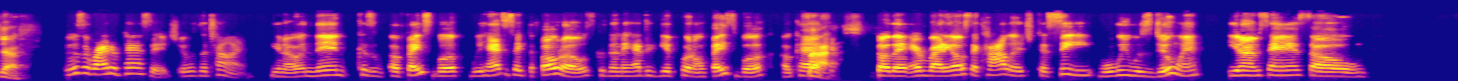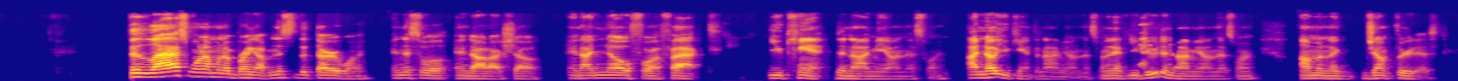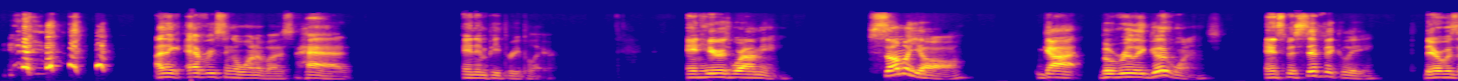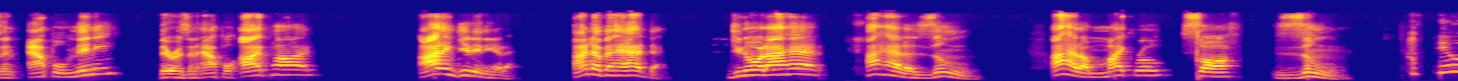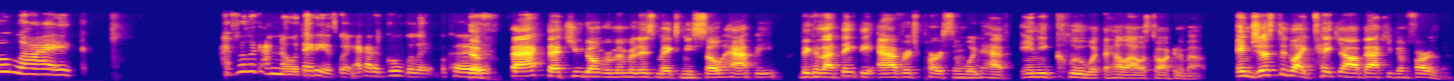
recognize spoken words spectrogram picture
yes. It was a rite of passage. It was a time, you know. And then because of Facebook, we had to take the photos because then they had to get put on Facebook. Okay, Facts. so that everybody else at college could see what we was doing. You know what I'm saying? So the last one I'm going to bring up, and this is the third one, and this will end out our show. And I know for a fact you can't deny me on this one. I know you can't deny me on this one. And if you do deny me on this one, I'm going to jump through this. I think every single one of us had an MP3 player. And here's where I mean some of y'all got the really good ones and specifically, there was an Apple Mini, there was an Apple iPod. I didn't get any of that. I never had that. Do you know what I had? I had a Zune. I had a Microsoft Zune. I feel like I feel like I know what that is. Wait, I gotta Google it because the fact that you don't remember this makes me so happy because I think the average person wouldn't have any clue what the hell I was talking about. And just to like take y'all back even further,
